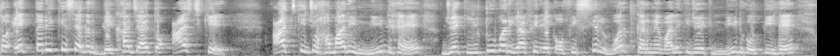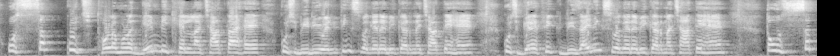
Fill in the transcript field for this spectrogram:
तो एक तरीके से अगर देखा जाए तो आज के आज की जो हमारी नीड है, जो एक यूट्यूबर या फिर एक ऑफिशियल वर्क करने वाले की जो एक नीड होती है, वो सब कुछ थोड़ा मोड़ा गेम भी खेलना चाहता है, कुछ वीडियो एडिटिंग्स वगैरह भी करने चाहते हैं, कुछ ग्राफिक डिजाइनिंग्स वगैरह भी करना चाहते हैं। तो उन सब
